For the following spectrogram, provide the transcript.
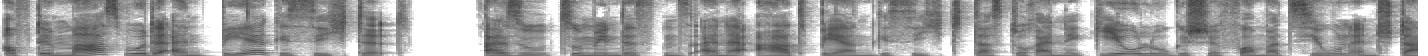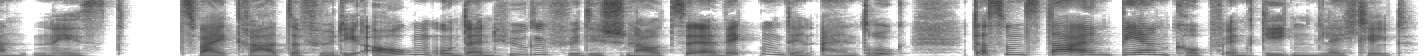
Auf dem Mars wurde ein Bär gesichtet, also zumindest eine Art Bärengesicht, das durch eine geologische Formation entstanden ist. Zwei Krater für die Augen und ein Hügel für die Schnauze erwecken den Eindruck, dass uns da ein Bärenkopf entgegenlächelt.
